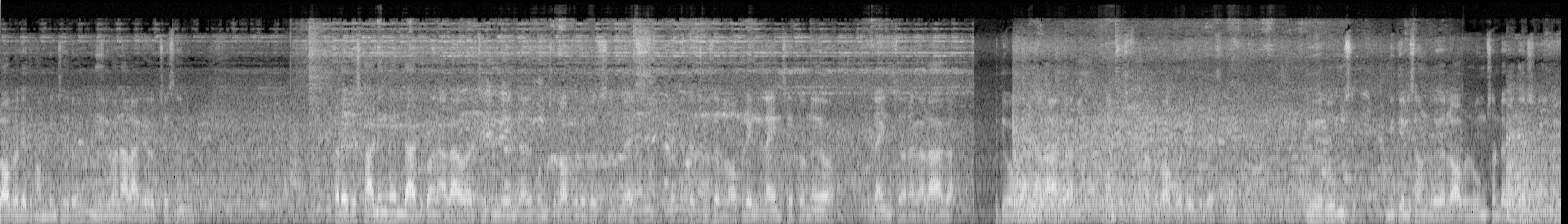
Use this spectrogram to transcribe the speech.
లోపలికి అయితే పంపించారు. నేను కూడా అలాగే వచ్చేసాను. ఇక్కడైతే స్టార్టింగ్ లైన్ దాటుకొని అలా చెకింగ్ అయిన తర్వాత కొంచెం లోపలికి అయితే వస్తుంది గాయస్ ఇక్కడ చూసారు లోపల ఎన్ని లైన్స్ అయితే ఉన్నాయో. లైన్స్ ద్వారా అలాగా ప్రతి ఒక్కరిని అలాగా పంపిస్తున్నారు లోపలికి అయితే దర్శనానికి. ఇవి రూమ్స్ మీకు తెలిసే ఉంటుంది కదా లోపల రూమ్స్ ఉంటాయి కదా దర్శనానికి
